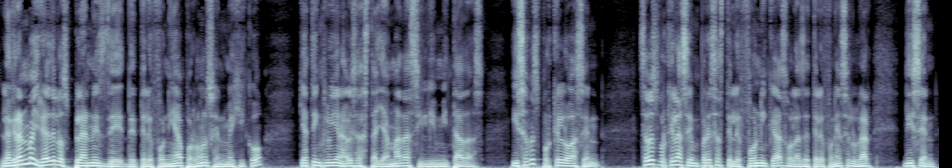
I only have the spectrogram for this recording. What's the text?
La gran mayoría de los planes de, telefonía, por lo menos en México, ya te incluyen a veces hasta llamadas ilimitadas. ¿Y sabes por qué lo hacen? ¿Sabes por qué las empresas telefónicas o las de telefonía celular dicen,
